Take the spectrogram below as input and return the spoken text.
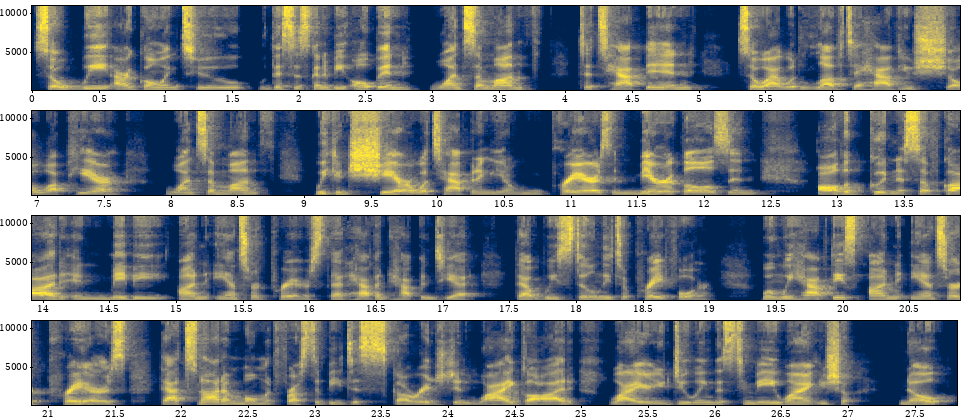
So, we are going to, this is going to be open once a month to tap in. So, I would love to have you show up here once a month. We can share what's happening, you know, prayers and miracles and all the goodness of God and maybe unanswered prayers that haven't happened yet that we still need to pray for. When we have these unanswered prayers, that's not a moment for us to be discouraged and why God, why are you doing this to me? Why aren't you show? No,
